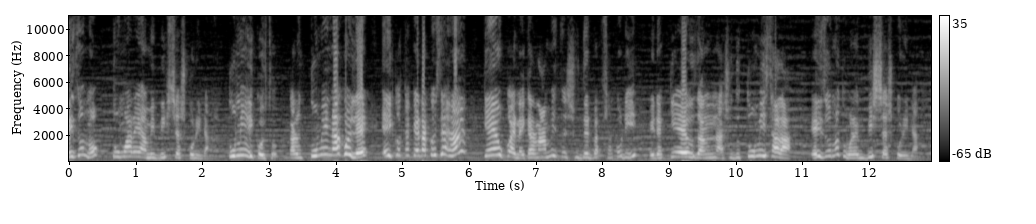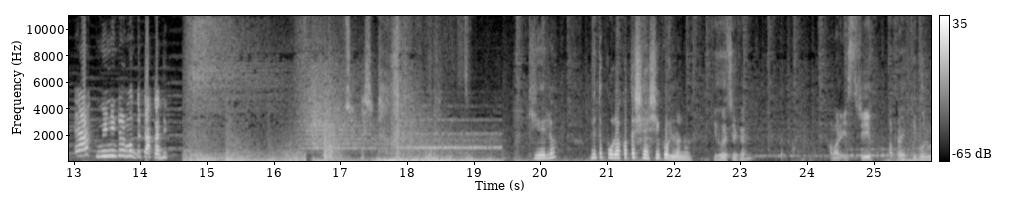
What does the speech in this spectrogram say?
এই জন্য তোমারে আমি বিশ্বাস করি না। তুমি এই কইছো, কারণ তুমি না কইলে এই কথা কেটা কইছে হ্যাঁ? কেউ কয় নাই, কারণ আমি যে সুদের ব্যবসা করি, এটা কেউ জানে না, শুধু তুমি ছাড়া। এই জন্য তোমার আমি বিশ্বাস করি না। এক মিনিটের মধ্যে টাকা দিব। কি হইল? উনি তো পুরো কথা শেষই করল না। কি হয়েছে এখানে? আমার স্ত্রী আপনাকে কি বলল?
